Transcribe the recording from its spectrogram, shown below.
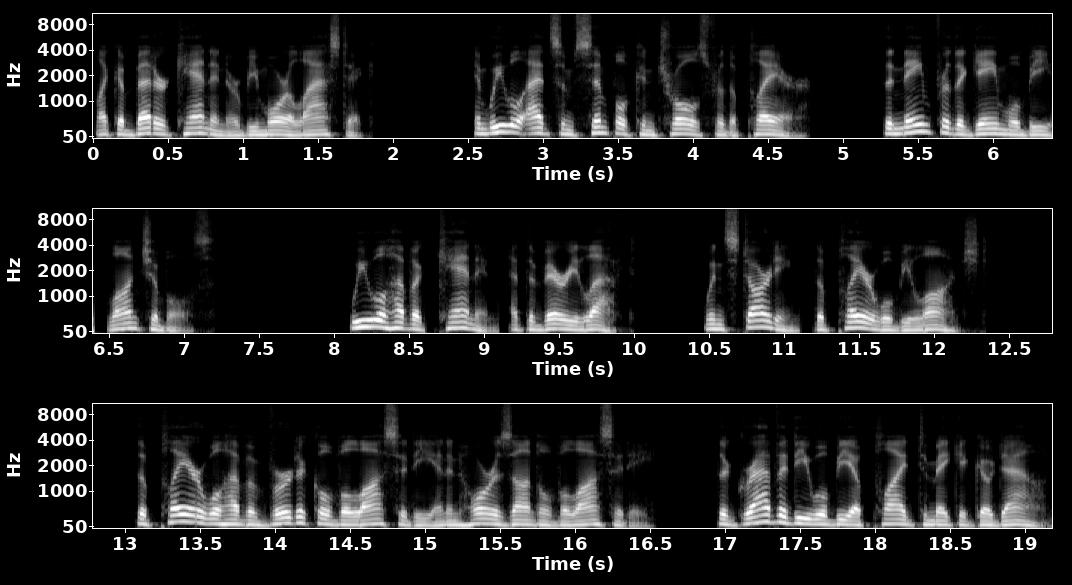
like a better cannon or be more elastic. And we will add some simple controls for the player. The name for the game will be, Launchables. We will have a cannon at the very left, when starting, the player will be launched. The player will have a vertical velocity and an horizontal velocity. The gravity will be applied to make it go down.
